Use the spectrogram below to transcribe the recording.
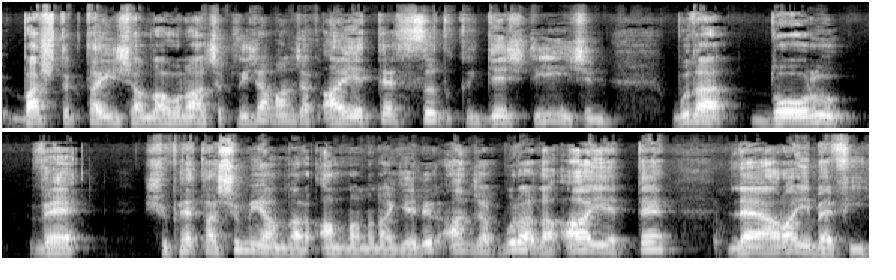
başlıkta inşallah onu açıklayacağım. Ancak ayette sıdk geçtiği için bu da doğru ve şüphe taşımayanlar anlamına gelir. Ancak burada ayette la raybe fi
